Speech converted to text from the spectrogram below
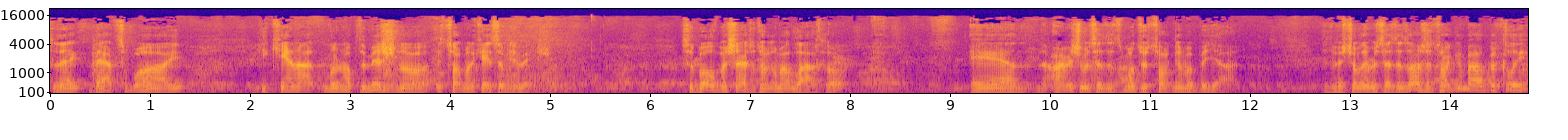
So that, that's why he cannot learn up the Mishnah. It's talking about a case of Yavesha. So both Mashayas are talking about Lacha, and the Irish says it's mutter talking about Bayad. And the Mishnah never says it's also talking about Bekli.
